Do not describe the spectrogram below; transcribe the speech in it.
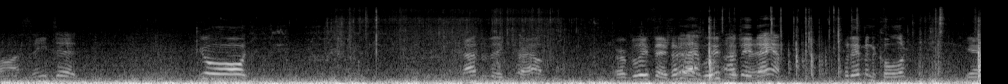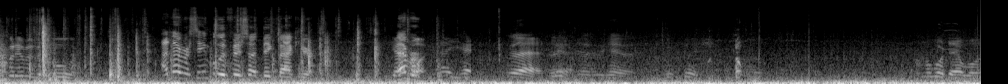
I seen that. God. That's a big trout. Or bluefish. Look at that bluefish. I'll be man. damn. Put him in the cooler. Yeah, put him in the cooler. I've never seen bluefish that big back here. Guess Ever. what? Hey, yeah. Look at that. Yeah. yeah. Good fish. I don't know what that was.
